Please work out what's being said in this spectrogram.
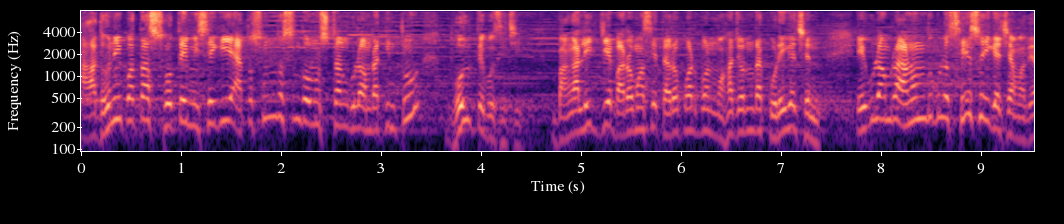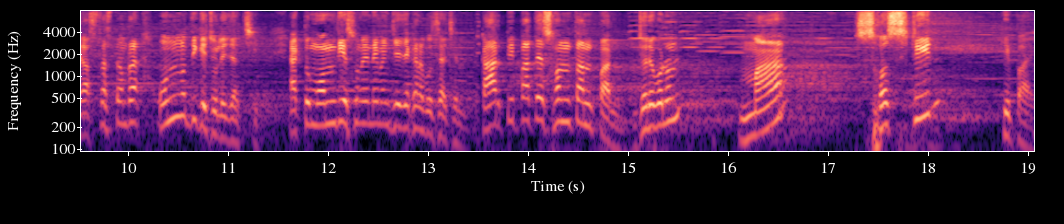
আধুনিকতার স্রোতে মিশে গিয়ে এত সুন্দর সুন্দর অনুষ্ঠানগুলো আমরা কিন্তু ভুলতে বসেছি। বাঙালির যে বারো মাসে তেরো পার্বণ মহাজনরা করে গেছেন, এগুলো আমরা, আনন্দগুলো শেষ হয়ে গেছে আমাদের। আস্তে আস্তে আমরা অন্যদিকে চলে যাচ্ছি। একটু মন দিয়ে শুনে নেবেন যে যেখানে বসে আছেন। কার কৃপাতে সন্তান পান? জোরে বলুন। মা ষষ্ঠীর কৃপায়।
